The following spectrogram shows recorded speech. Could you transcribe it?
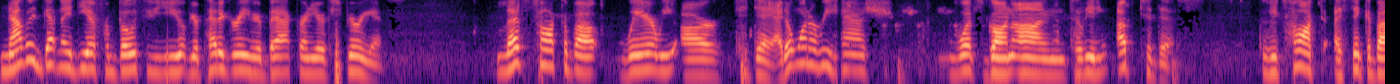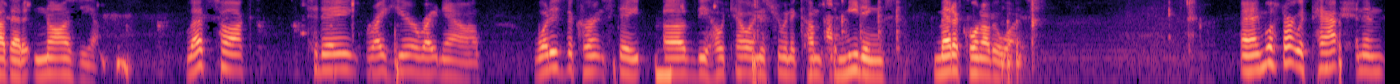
now that we've got an idea from both of you of your pedigree, your background, your experience. let's talk about where we are today. I don't want to rehash what's gone on to leading up to this because we talked, I think, about that at nauseum. Let's talk today, right here, right now. What is the current state of the hotel industry when it comes to meetings, medical and otherwise? And we'll start with Pat and then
